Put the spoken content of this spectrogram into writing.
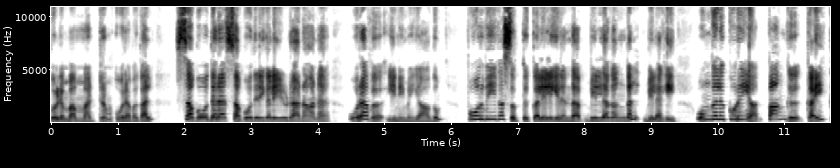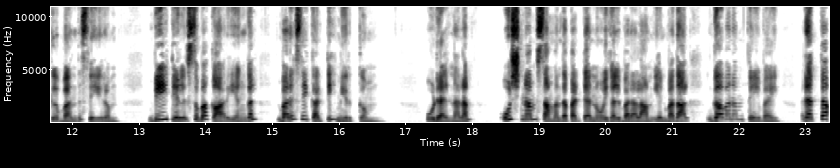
குடும்பம் மற்றும் உறவுகள் சகோதர சகோதரிகளுடனான உறவு இனிமையாகும். பூர்வீக சொத்துக்களில் இருந்த வில்லகங்கள் விலகி உங்களுக்குரிய பங்கு கைக்கு வந்து சேரும். வீட்டில் சுப காரியங்கள் வரிசை கட்டி நிற்கும். உடல் நலம் உஷ்ணம் சம்பந்தப்பட்ட நோய்கள் வரலாம் என்பதால் கவனம் தேவை. இரத்த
